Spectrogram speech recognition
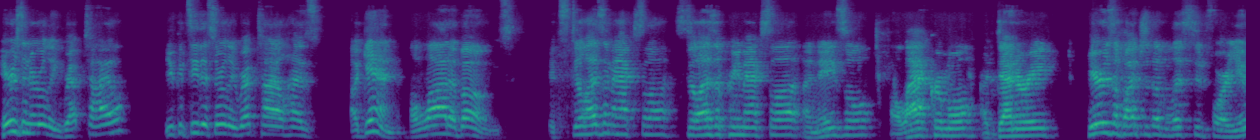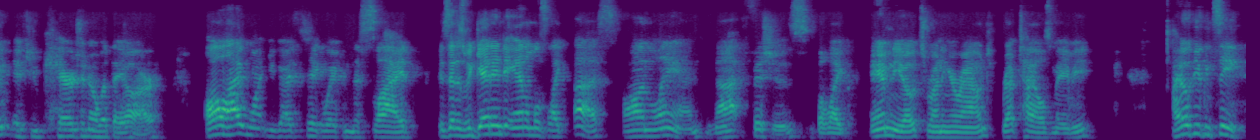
Here's an early reptile. You can see this early reptile has, again, a lot of bones. It still has a maxilla, still has a premaxilla, a nasal, a lacrimal, a dentary. Here's a bunch of them listed for you if you care to know what they are. All I want you guys to take away from this slide is that as we get into animals like us on land, not fishes, but like amniotes running around, reptiles maybe, I hope you can see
